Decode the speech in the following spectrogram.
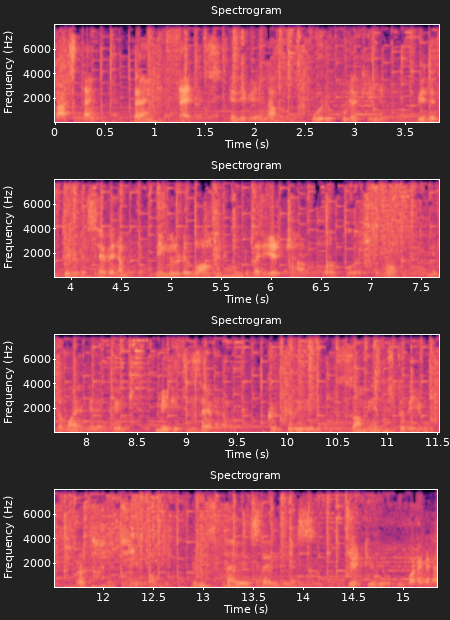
FASTag brand tyres എന്നിവയെല്ലാം ഒരു കുടക്കീഴിൽ വിദഗ്ധരുടെ സേവനം നിങ്ങളുടെ വാഹനങ്ങളുടെ പരിരക്ഷ ഉറപ്പുവരുത്തുന്നു. മിതമായ നിരക്ക് മികച്ച സേവനം കൃത്യതയും സമയനിഷ്ഠതയും പ്രദാനം ചെയ്യുന്നു. Prince tyres and J T road Vadakara.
